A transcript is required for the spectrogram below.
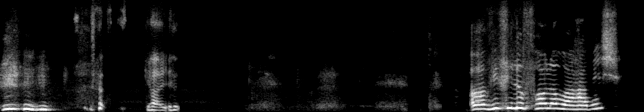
Das ist geil. Oh, wie viele Follower habe ich?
